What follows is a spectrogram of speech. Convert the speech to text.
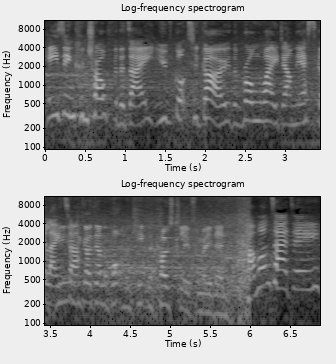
He's in control for the day. You've got to go the wrong way down the escalator. You need to go down the bottom and keep the coast clear for me then. Come on, Daddy.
